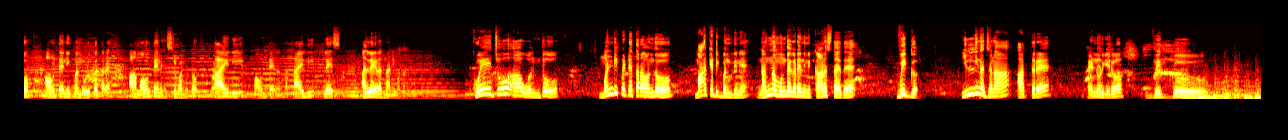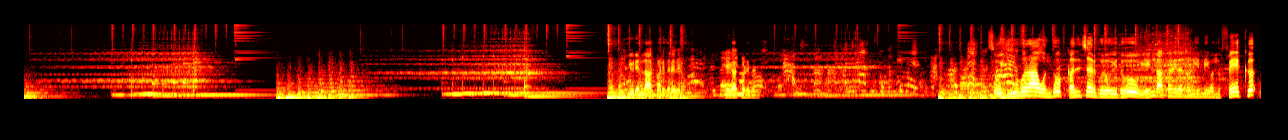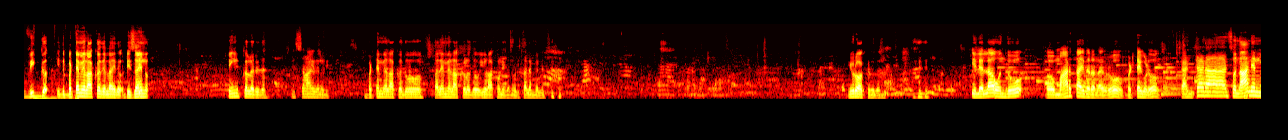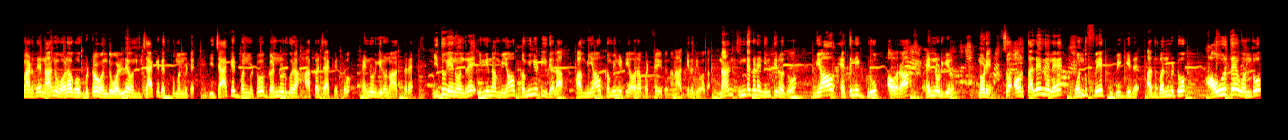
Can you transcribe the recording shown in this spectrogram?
ಮೌಂಟೇನಿಗೆ ಬಂದು ಉಳ್ಕೋತಾರೆ. ಆ ಮೌಂಟೇನ್ ಹೆಸರು ಬಂದ್ಬಿಟ್ಟು ಕಾಯ್ಲಿ ಮೌಂಟೇನ್ ಅಂತ. ಕಾಯ್ಲಿ ಪ್ಲೇಸ್ ಅಲ್ಲೇ ಇರೋದು ನಾನು ಇವಾಗ. ಕ್ವೇಜೋ ಆ ಒಂದು ಮಂಡಿಪೇಟೆ ತರ ಒಂದು ಮಾರ್ಕೆಟಿಗೆ ಬಂದಿದ್ದೀನಿ. ನನ್ನ ಮುಂದೆಗಡೆ ನಿಮಗೆ ಕಾಣಿಸ್ತಾ ಇದೆ. ವಿಗ್. ಇಲ್ಲಿನ ಜನ ಆಗ್ತಾರೆ ಹೆಣ್ಣು ಹುಡುಗಿರೋ ವಿಗ್ಗು. ಇವರೆಲ್ಲ ಹಾಕೊಂಡಿದ್ದಾರೆ ಇಲ್ಲಿ. ಹೇಗೆ ಹಾಕೊಂಡಿದ್ದಾರೆ? ಸೊ ಇವರ ಒಂದು ಕಲ್ಚರ್ ಗುರು ಇದು. ಹೆಂಗ್ ಹಾಕೊಂಡಿದ್ದಾರೆ ನೋಡಿ, ಇಲ್ಲಿ ಒಂದು ಫೇಕ್ ವಿಗ್ ಇದು ಬಟ್ಟೆ ಮೇಲೆ ಹಾಕೋದಿಲ್ಲ, ಇದು ಡಿಸೈನ್ ಪಿಂಕ್ ಕಲರ್ ಇದೆ. ಎಷ್ಟು ಚೆನ್ನಾಗಿದೆ ನೋಡಿ. ಬಟ್ಟೆ ಮೇಲೆ ಹಾಕೋದು, ತಲೆ ಮೇಲೆ ಹಾಕೊಳ್ಳೋದು, ಇವ್ರು ಹಾಕೊಂಡಿದ್ದಾರೆ ನೋಡಿ ತಲೆ ಮೇಲೆ. ಇವರು ಹಾಕೊಂಡಿದ್ದಾರೆ. ಇಲ್ಲೆಲ್ಲ ಒಂದು ಮಾರ್ತಾ ಇದಾರಲ್ಲ ಇವರು ಬಟ್ಟೆಗಳು. ಸೊ ನಾನೇನ್ ಮಾಡಿದೆ, ನಾನು ಒಳಗೆ ಹೋಗ್ಬಿಟ್ಟು ಒಂದು ಒಳ್ಳೆ ಒಂದು ಜಾಕೆಟ್ ಎತ್ಕೊಂಡ್ ಬಂದ್ಬಿಟ್ಟೆ. ಈ ಜಾಕೆಟ್ ಬಂದ್ಬಿಟ್ಟು ಗಂಡು ಹುಡುಗರ ಹಾಕೋ ಜಾಕೆಟ್ ಹೆಣ್ಣು ಹುಡುಗಿರೂ ಹಾಕ್ತಾರೆ. ಇದು ಏನು ಅಂದ್ರೆ, ಇಲ್ಲಿನ ಮಿಯಾವ್ ಕಮ್ಯುನಿಟಿ ಇದೆಯಲ್ಲ, ಆ ಮಿಯಾವ್ ಕಮ್ಯುನಿಟಿ ಅವರ ಬಟ್ಟೆ ಇದು ನಾನು ಹಾಕಿರೋದು ಇವಾಗ. ನಾನ್ ಹಿಂದೆಗಡೆ ನಿಂತಿರೋದು ಮಿಯಾವ್ ಎಥನಿಕ್ ಗ್ರೂಪ್ ಅವರ ಹೆಣ್ಣು ಹುಡುಗಿರು. ನೋಡಿ ಸೊ ಅವ್ರ ತಲೆ ಮೇಲೆ ಒಂದು ಫೇಕ್ ವಿಗ್ ಇದೆ. ಅದು ಬಂದ್ಬಿಟ್ಟು ಅವ್ರದೇ ಒಂದು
